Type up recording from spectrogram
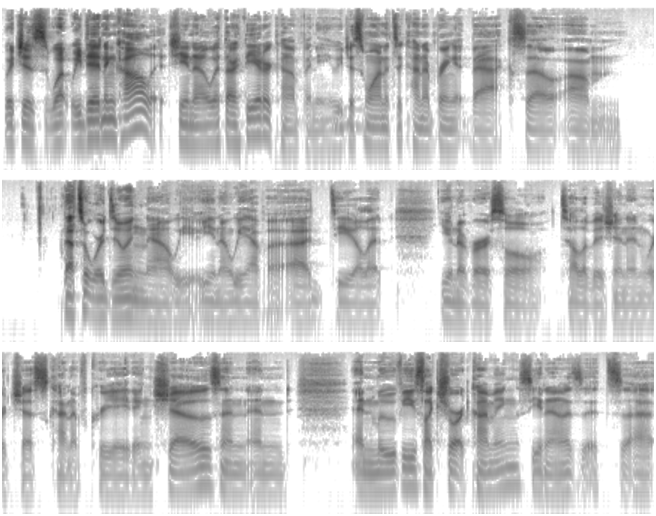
which is what we did in college, you know, with our theater company. We just wanted to kind of bring it back. So um, that's what we're doing now. We, you know, we have a, a deal at Universal Television, and we're just kind of creating shows and and and movies like Shortcomings. You know, it's, it's uh,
